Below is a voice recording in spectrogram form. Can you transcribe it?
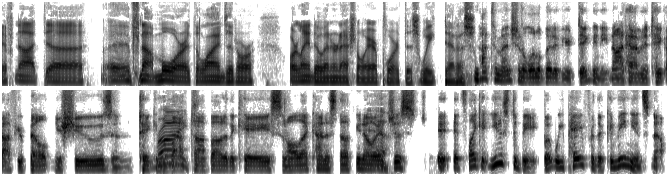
if not uh, if not more, at the lines at or Orlando International Airport this week, Dennis. Not to mention a little bit of your dignity, not having to take off your belt and your shoes and taking Right. the laptop out of the case and all that kind of stuff. You know, Yeah. it just it, it's like it used to be, but we pay for the convenience now.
